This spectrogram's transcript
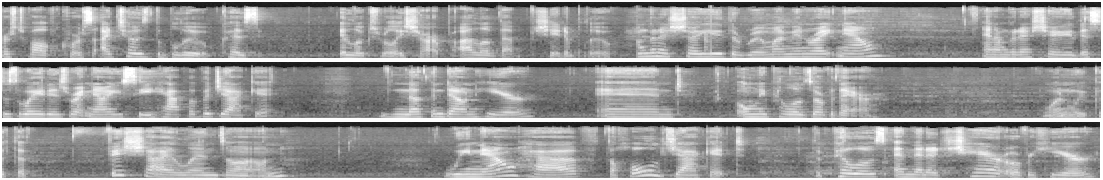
First of all, of course, I chose the blue because it looks really sharp. I love that shade of blue. I'm going to show you the room I'm in right now. And I'm going to show you, this is the way it is right now. You see half of a jacket, nothing down here, and only pillows over there. When we put the fisheye lens on, we now have the whole jacket, the pillows, and then a chair over here.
